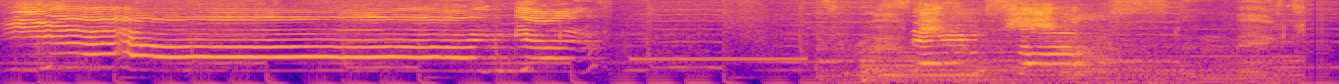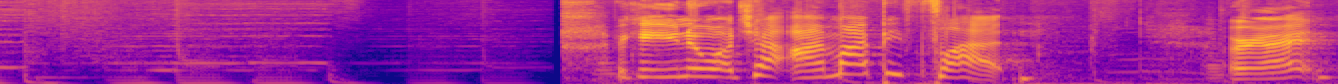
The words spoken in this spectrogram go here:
Yeah! Same song. Okay, you know what, chat? I might be flat. All right?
